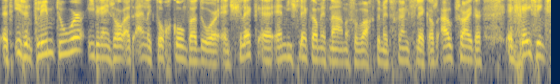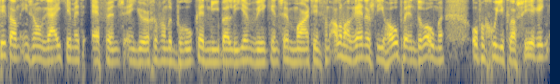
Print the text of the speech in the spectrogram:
Het is een klimtour. Iedereen zal uiteindelijk toch Contador en Schlek... eh, en die Schlek dan met name verwachten... met Frank Schlek als outsider. En Geesink zit dan in zo'n rijtje met Evans en Jurgen van den Broek... en Nibali en Wiggins en Martin. Van allemaal renners die hopen en dromen op een goede klassering.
